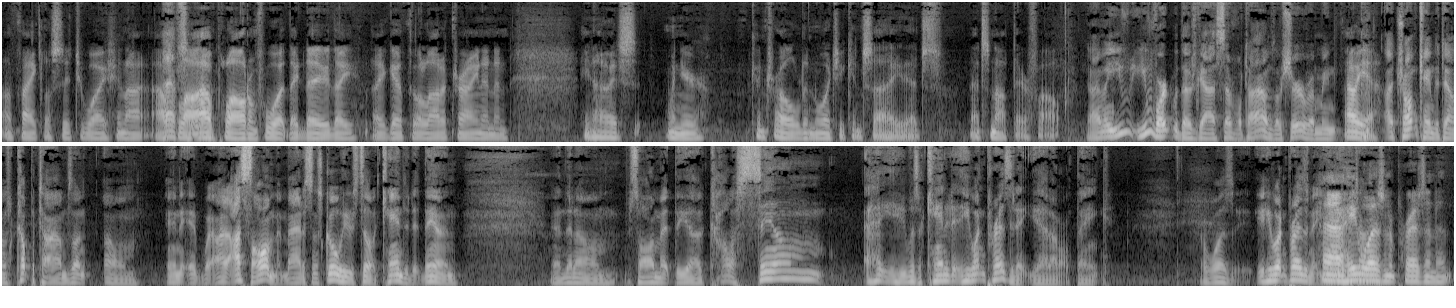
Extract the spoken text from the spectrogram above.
a thankless situation. I, I, applaud, I applaud them for what they do. They they go through a lot of training, and you know, it's when you're controlled in what you can say. That's that's not their fault. I mean, you you've worked with those guys several times, I'm sure. I mean, Oh, yeah. uh, Trump came to town a couple times on um, and it, I, I saw him at Madison School. He was still a candidate then, and then um, saw him at the uh, Coliseum. Hey, he was a candidate. He wasn't president yet, I don't think, or was he? He wasn't president. yet Uh, he wasn't a president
